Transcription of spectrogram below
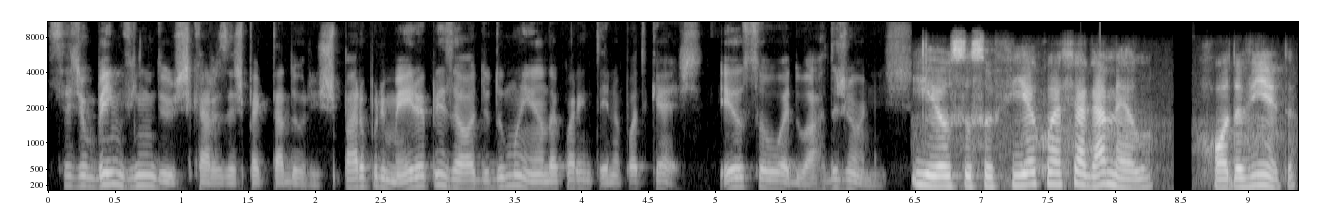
Sejam bem-vindos, caros espectadores, para o primeiro episódio do Manhã da Quarentena Podcast. Eu sou o Eduardo Jones. E eu sou Sofia com FH Melo. Roda a vinheta.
